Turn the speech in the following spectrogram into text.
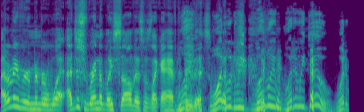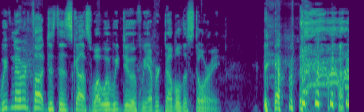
I don't even remember what. I just randomly saw this. Was like, I have to what, do this. what would we? What would we? What do we do? What we've never thought just to discuss. What would we do if we ever double the story? Yeah.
